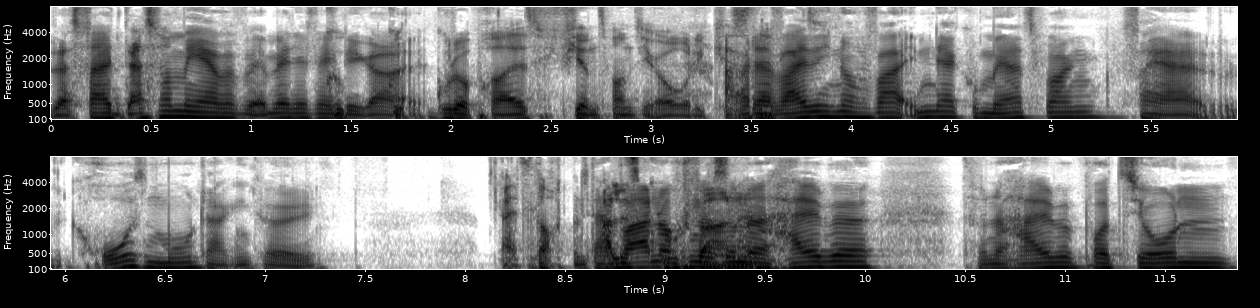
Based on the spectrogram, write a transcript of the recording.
Das war, das war mir ja im Endeffekt egal. Gu- Guter Preis, 24 Euro die Kiste. Aber da weiß ich noch, war in der Commerzbank, das war ja großen Montag in Köln. Als noch Da alles war noch nur so ne? eine halbe, so eine halbe Portion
